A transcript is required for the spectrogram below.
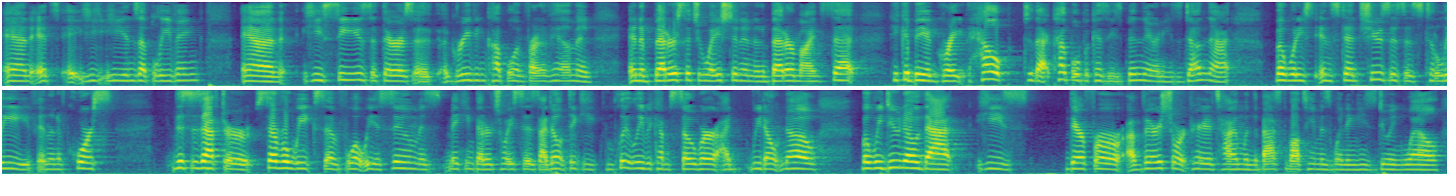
And it's it, he, he ends up leaving, and he sees that there is a, a grieving couple in front of him, and in a better situation and in a better mindset, he could be a great help to that couple because he's been there and he's done that. But what he instead chooses is to leave, and then of course this is after several weeks of what we assume is making better choices. I don't think he completely becomes sober. I, we don't know, but we do know that he's there for a very short period of time when the basketball team is winning. He's doing well,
